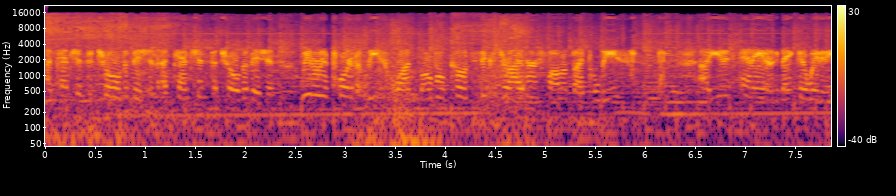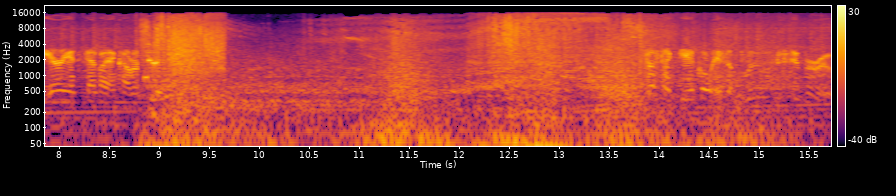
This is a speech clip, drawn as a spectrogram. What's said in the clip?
Attention Patrol Division. Attention Patrol Division. We have a report of at least one mobile code 6 driver followed by police. Uh, units 10-8 are to make their way to the area and stand by and cover. Suspect vehicle is a blue Subaru.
